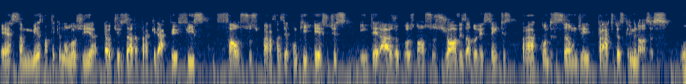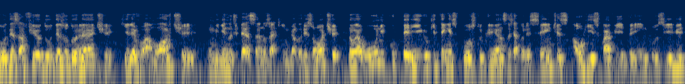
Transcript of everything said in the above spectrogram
essa mesma tecnologia é utilizada para criar perfis falsos para fazer com que estes interajam com os nossos jovens adolescentes para a condição de práticas criminosas. O desafio do desodorante, que levou à morte um menino de 10 anos aqui em Belo Horizonte, não é o único perigo que tem exposto crianças e adolescentes ao risco à vida, e inclusive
